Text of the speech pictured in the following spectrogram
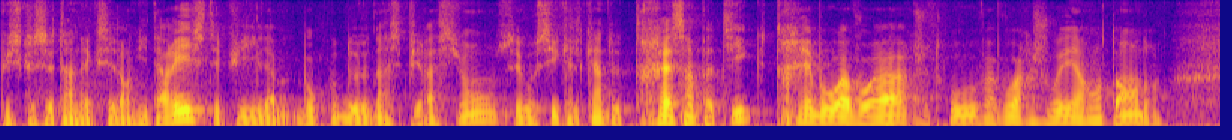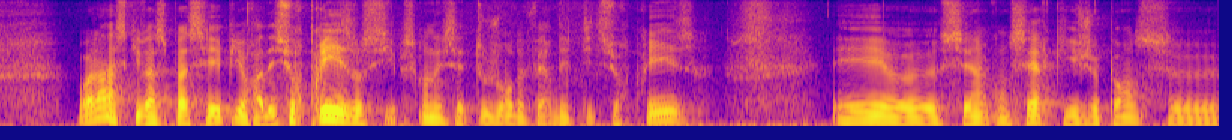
puisque c'est un excellent guitariste, et puis il a beaucoup d'inspiration. C'est aussi quelqu'un de très sympathique, très beau à voir, je trouve, à voir jouer, à entendre. Voilà ce qui va se passer. Puis il y aura des surprises aussi, parce qu'on essaie toujours de faire des petites surprises. Et euh, c'est un concert qui, je pense, euh,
